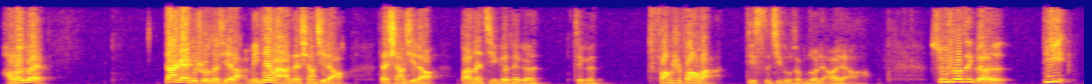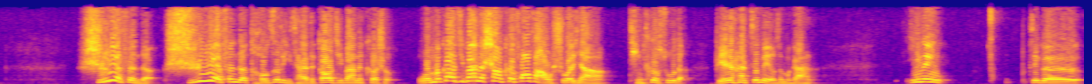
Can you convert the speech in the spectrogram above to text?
好了，各位，大概就说这些了。明天晚上再详细聊，再详细聊，把那几个那个这个方式方法，第四季度怎么做聊一聊啊。所以说这个第一，十月份的十月份的投资理财的高级班的课程。我们高级班的上课方法，我说一下啊，挺特殊的，别人还真没有这么干的。因为这个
